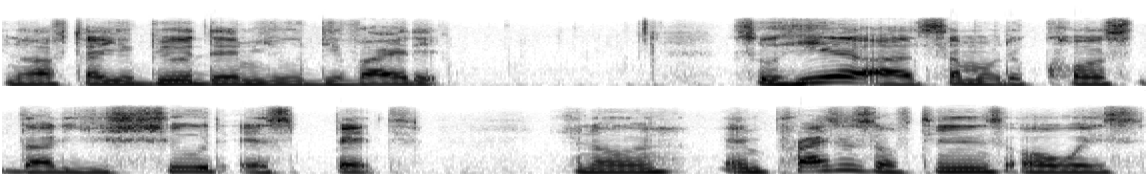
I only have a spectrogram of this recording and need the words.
You know after you build them you divide it. So here are some of the costs that you should expect you know and prices of things always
